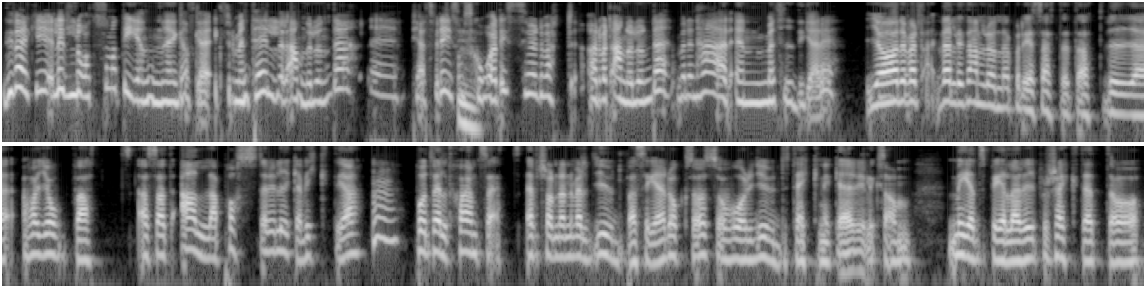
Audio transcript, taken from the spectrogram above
det verkar ju- eller det låter som att det är en eh, ganska experimentell eller annorlunda eh, pjäs för dig som skådis. Hur har det varit, har det varit annorlunda med den här än med tidigare? Ja, det har varit väldigt annorlunda på det sättet att vi eh, har jobbat, alltså att alla poster är lika viktiga Mm. på ett väldigt skönt sätt. Eftersom den är väldigt ljudbaserad också, så vår ljudtekniker är liksom medspelare i projektet och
